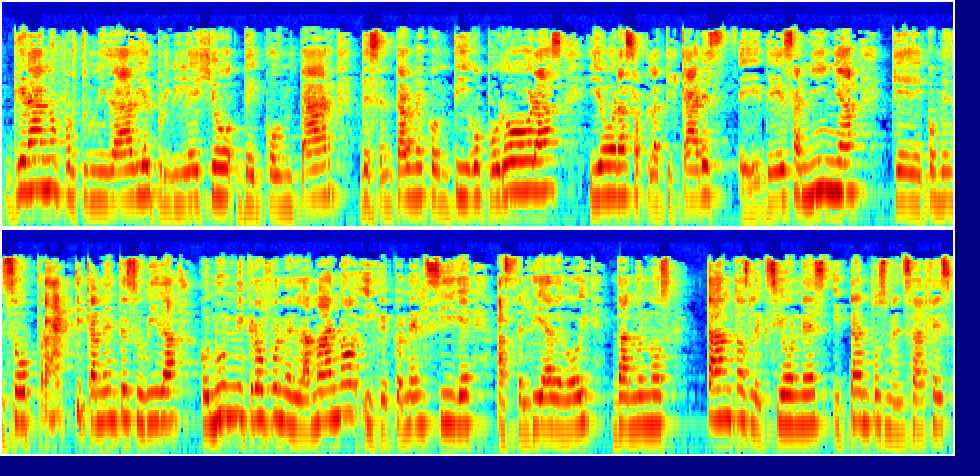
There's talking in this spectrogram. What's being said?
gran oportunidad y el privilegio de contar, de sentarme contigo por horas y horas a platicar eh, de esa niña que comenzó prácticamente su vida con un micrófono en la mano y que con él sigue hasta el día de hoy dándonos tantas lecciones y tantos mensajes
